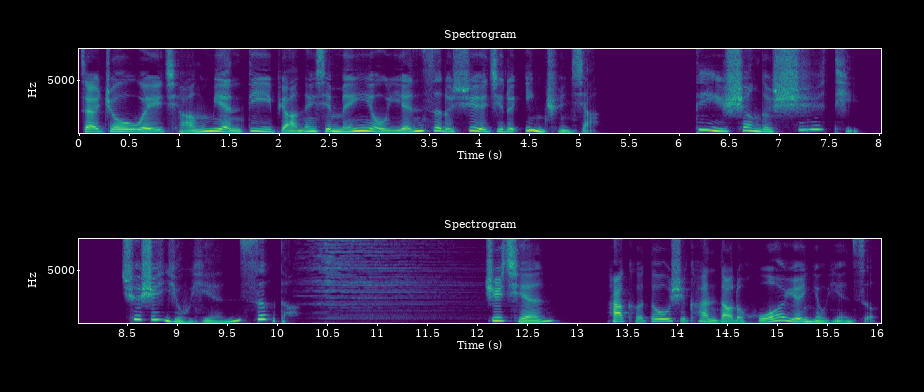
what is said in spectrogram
在周围墙面、地表那些没有颜色的血迹的映衬下，地上的尸体却是有颜色的。之前，他可都是看到了活人有颜色，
